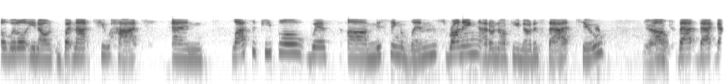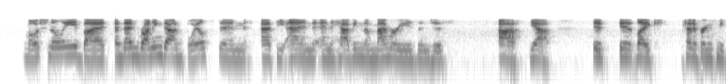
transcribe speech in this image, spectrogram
a little, you know, but not too hot, and lots of people with um, missing limbs running. I don't know if you noticed that too. Yeah. Um, that that got emotionally, but and then running down Boylston at the end and having the memories and just ah yeah, it it like kind of brings me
